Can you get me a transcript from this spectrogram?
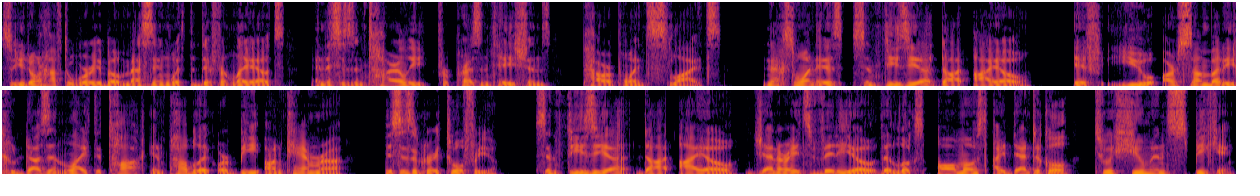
So you don't have to worry about messing with the different layouts. And this is entirely for presentations, PowerPoint slides. Next one is synthesia.io. If you are somebody who doesn't like to talk in public or be on camera, this is a great tool for you. Synthesia.io generates video that looks almost identical to a human speaking.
